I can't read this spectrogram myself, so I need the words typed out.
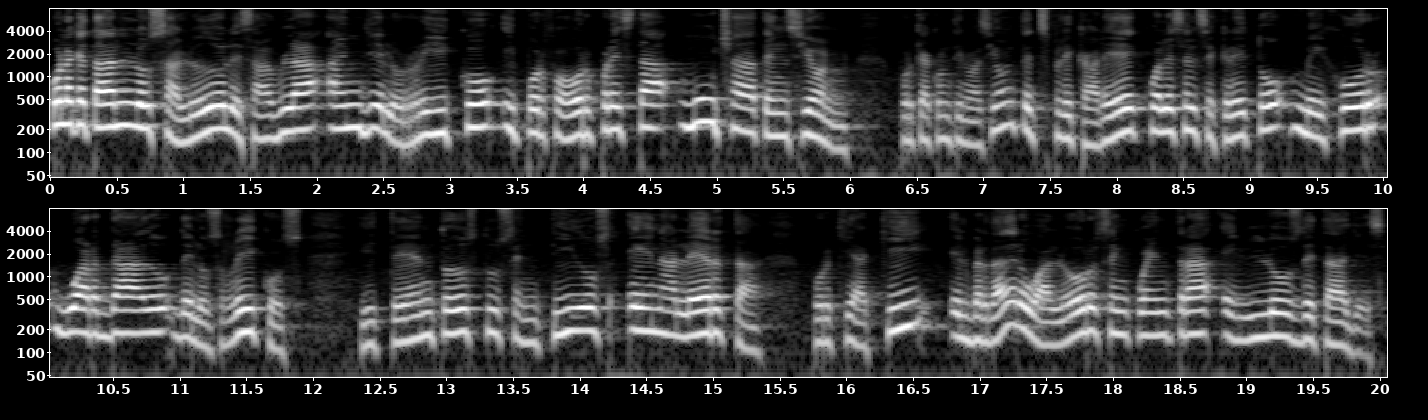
Hola, ¿qué tal? Los saludo, les habla Angelo Rico y por favor presta mucha atención porque a continuación te explicaré cuál es el secreto mejor guardado de los ricos. Y ten todos tus sentidos en alerta porque aquí el verdadero valor se encuentra en los detalles.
